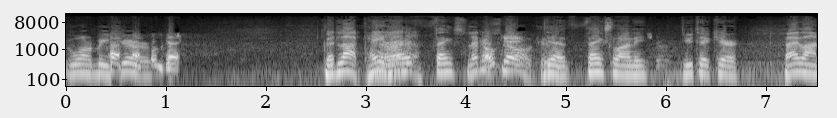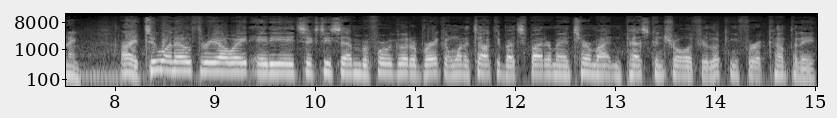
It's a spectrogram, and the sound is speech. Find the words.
you want to be sure. okay. good luck. Hey, All let, us- thanks. let us Okay. know. too. Yeah, thanks, Lonnie. You take care. Bye, Lonnie. All right, 210 308 8867. Before we go to break, I want to talk to you about Spider Man Termite and Pest Control. If you're looking for a company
